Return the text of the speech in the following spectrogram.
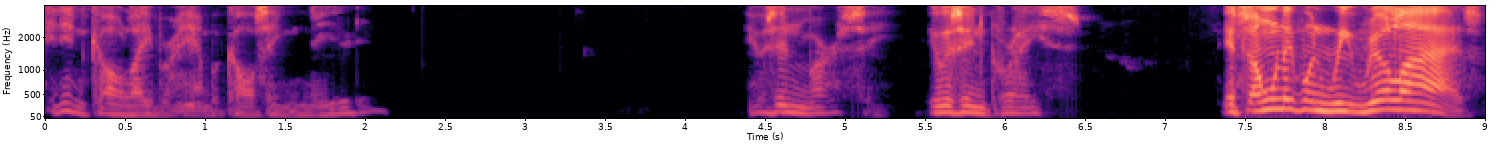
He didn't call Abraham because he needed him. It was in mercy, it was in grace. It's only when we realize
